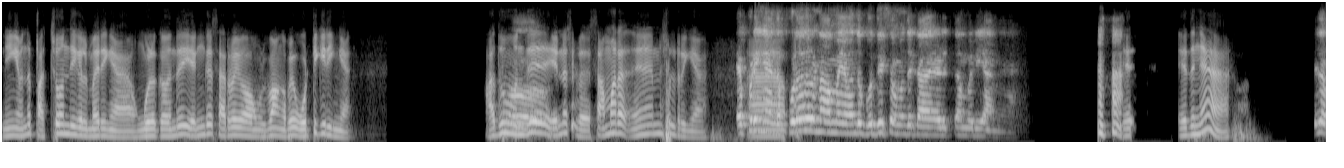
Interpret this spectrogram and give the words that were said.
நீங்க வந்து பச்சோந்திகள் மாதிரிங்க. உங்களுக்கு வந்து எங்க சர்வை ஆக முடியுமோ அங்க போய் ஒட்டிக்கிறீங்க. அதுவும் வந்து. என்ன சொல்றது? சமர என்ன சொல்றீங்க? எப்படிங்க அந்த புலவர் நாமை வந்து புத்திசம் வந்து எடுத்த மாதிரியாங்க? எதுங்க? இல்ல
